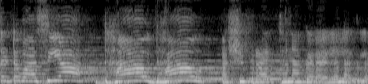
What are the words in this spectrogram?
तटवासिया धाव धाव. अशी प्रार्थना करायला लागला.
